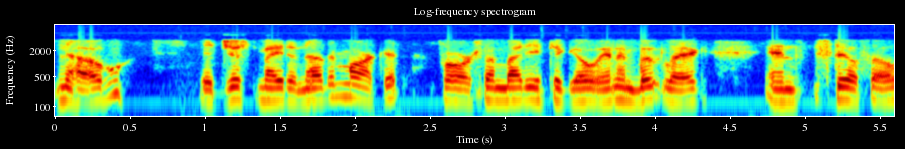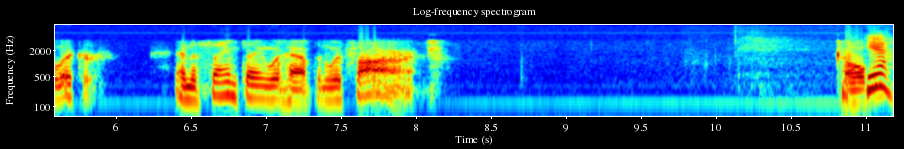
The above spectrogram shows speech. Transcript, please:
No. It just made another market for somebody to go in and bootleg and still sell liquor. And the same thing would happen with firearms. All Yeah.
